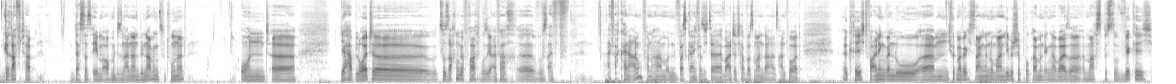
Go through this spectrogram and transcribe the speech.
gerafft habe, dass das eben auch mit diesen anderen Dynamiken zu tun hat. Und äh, ja, habe Leute zu Sachen gefragt, wo sie einfach, äh, wo es einfach einfach keine Ahnung von haben und weiß gar nicht, was ich da erwartet habe, was man da als Antwort äh, kriegt. Vor allen Dingen, wenn du, ähm, ich würde mal wirklich sagen, wenn du mal ein Liebeschip-Programm in irgendeiner Weise machst, bist du wirklich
